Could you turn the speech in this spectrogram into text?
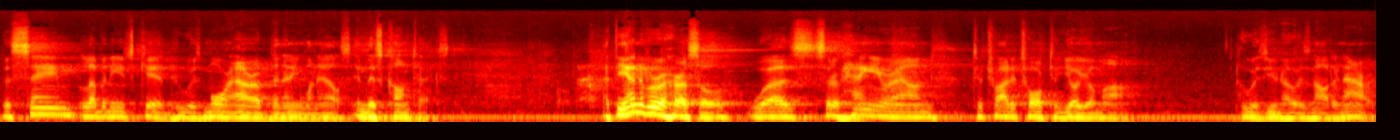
The same Lebanese kid who was more Arab than anyone else in this context, at the end of a rehearsal, was sort of hanging around to try to talk to Yo Yo Ma, who, as you know, is not an Arab.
